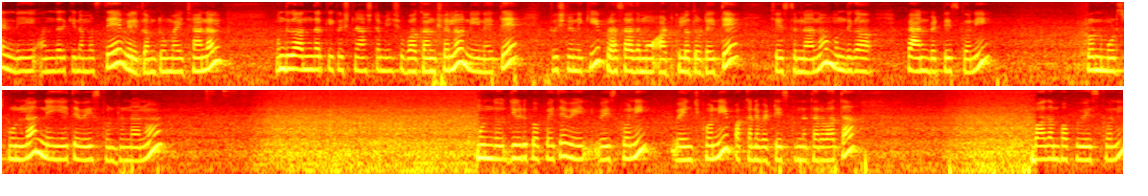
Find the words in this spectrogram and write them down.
అండి అందరికీ నమస్తే వెల్కమ్ టు మై ఛానల్. ముందుగా అందరికీ కృష్ణాష్టమి శుభాకాంక్షలు. నేనైతే కృష్ణునికి ప్రసాదము అటుకులతోటైతే చేస్తున్నాను. ముందుగా ప్యాన్ పెట్టేసుకొని రెండు మూడు స్పూన్ల నెయ్యి అయితే వేసుకుంటున్నాను. ముందు జీడిపప్పు అయితే వే వేసుకొని వేయించుకొని పక్కన పెట్టేసుకున్న తర్వాత బాదం పప్పు వేసుకొని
